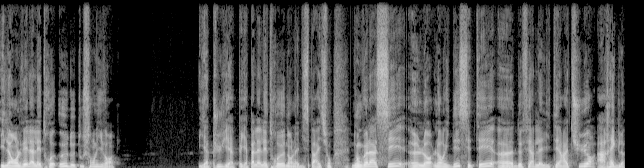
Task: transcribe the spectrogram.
il a enlevé la lettre E de tout son livre. Il n'y a plus, il y a, pas la lettre E dans la disparition. Donc voilà, c'est euh, leur, leur idée, c'était euh, de faire de la littérature à règle,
